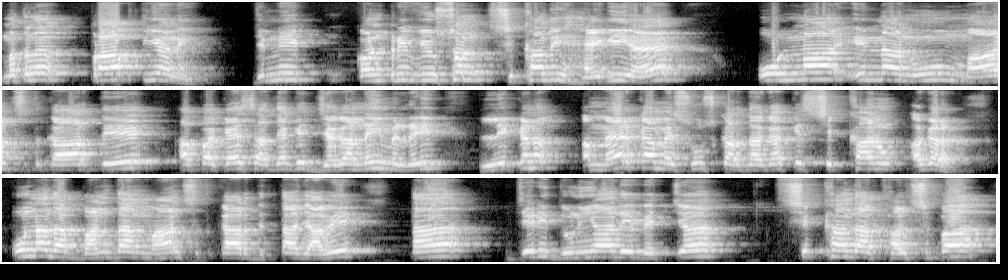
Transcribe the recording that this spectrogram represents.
ਮਤਲਬ ਪ੍ਰਾਪਤੀਆਂ ਨੇ, ਜਿੰਨੀ ਕੰਟਰੀਬਿਊਸ਼ਨ ਸਿੱਖਾਂ ਦੀ ਹੈਗੀ ਹੈ ਉਹਨਾਂ ਇਹਨਾਂ ਨੂੰ ਮਾਨ ਸਤਕਾਰ ਤੇ ਆਪਾਂ ਕਹਿ ਸਕਦੇ ਹਾਂ ਕਿ ਜਗ੍ਹਾ ਨਹੀਂ ਮਿਲ ਰਹੀ। ਲੇਕਿਨ ਅਮਰੀਕਾ ਮਹਿਸੂਸ ਕਰਦਾਗਾ ਕਿ ਸਿੱਖਾਂ ਨੂੰ ਅਗਰ ਉਹਨਾਂ ਦਾ ਬਣਦਾ ਮਾਨ ਸਤਕਾਰ ਦਿੱਤਾ ਜਾਵੇ, ਤਾਂ ਜਿਹੜੀ ਦੁਨੀਆ ਦੇ ਵਿੱਚ ਸਿੱਖਾਂ ਦਾ ਫਲਸਫਾ,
